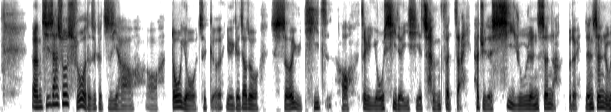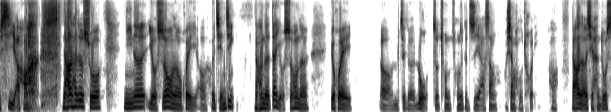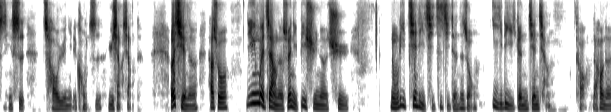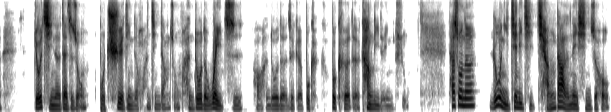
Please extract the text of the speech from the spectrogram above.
嗯，其实他说所有的这个职涯哦。都有这个有一个叫做蛇与梯子哦，这个游戏的一些成分在。他觉得戏如人生啊，不对，人生如戏啊哈。然后他就说，你呢有时候呢会哦会前进，然后呢但有时候呢又会呃这个落，就从从这个职涯上向后退。好，然后呢而且很多事情是超越你的控制与想象的。而且呢他说，因为这样的，所以你必须呢去。努力建立起自己的那种毅力跟坚强，好，然后呢，尤其呢，在这种不确定的环境当中，很多的未知，好，很多的这个不可不可的抗力的因素。他说呢，如果你建立起强大的内心之后，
